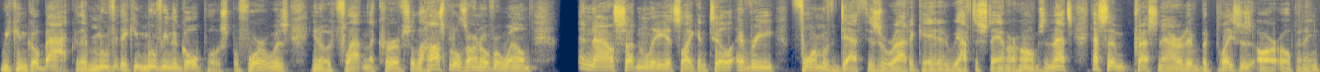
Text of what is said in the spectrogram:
We can go back. They're moving, they keep moving the goalposts. Before it was, you know, flatten the curve so the hospitals aren't overwhelmed. And now suddenly it's like until every form of death is eradicated, we have to stay in our homes. And that's that's the press narrative, but places are opening,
